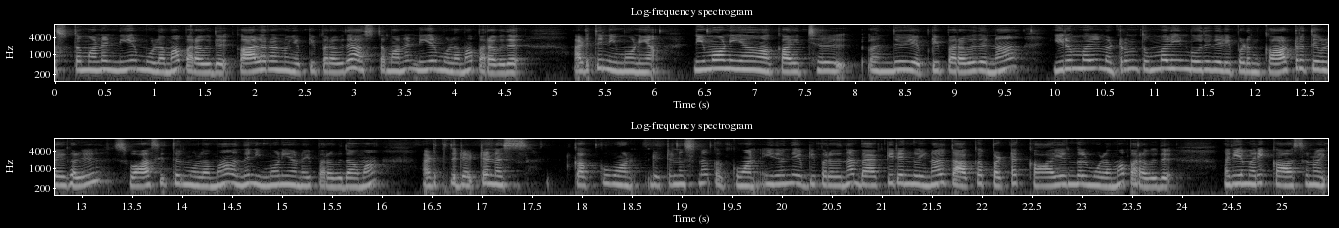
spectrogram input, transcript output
அசுத்தமான நீர் மூலமாக பரவுது. காலரா நோய் எப்படி பரவுது? அசுத்தமான நீர் மூலமாக பரவுது. அடுத்து நிமோனியா நிமோனியா காய்ச்சல் வந்து எப்படி பரவுதுன்னா இருமல் மற்றும் தும்மலின் போது வெளிப்படும் காற்று திவலைகளில் சுவாசித்தல் மூலமாக வந்து நிமோனியா நோய் பரவுதாமா? அடுத்தது டெட்டனஸ் கக்குவான் ரிட்டனஸ்னால் கக்குவான். இது வந்து எப்படி பரவுதுன்னா பாக்டீரியங்களினால் தாக்கப்பட்ட காயங்கள் மூலமாக பரவுது. அதே மாதிரி காசநோய்.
